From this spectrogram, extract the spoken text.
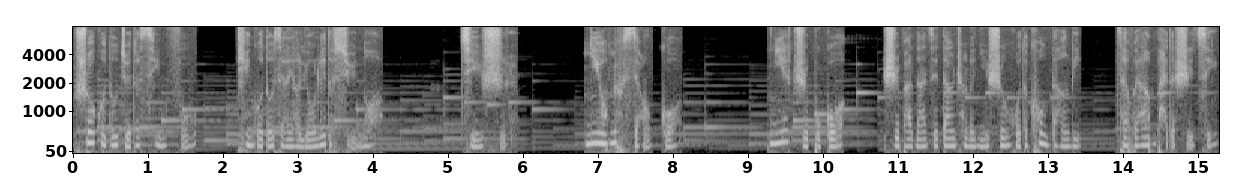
说过都觉得幸福，听过都想要流泪的许诺，其实。你有没有想过，你也只不过是把那些当成了你生活的空档里才会安排的事情，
